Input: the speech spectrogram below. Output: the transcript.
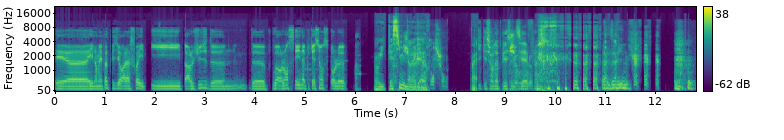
Et euh, il en met pas plusieurs à la fois. Il, il parle juste de, de pouvoir lancer une application sur le. Ah, Oui, Cassim est dans la gare. Attention. Qui est sur l'appli SNCF. là. Devine.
